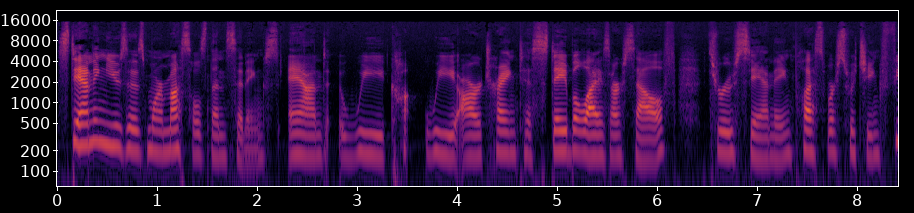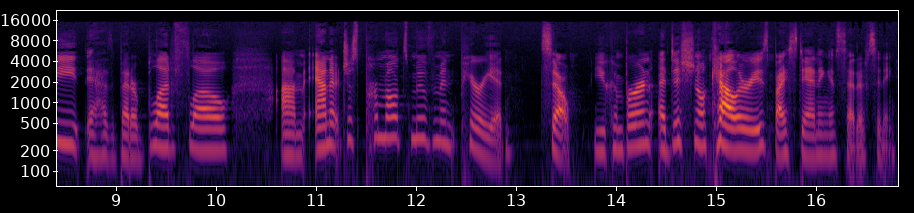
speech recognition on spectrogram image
Standing uses more muscles than sitting, and we co- we are trying to stabilize ourselves through standing. Plus, we're switching feet; it has better blood flow, um, and it just promotes movement. Period. So, you can burn additional calories by standing instead of sitting.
